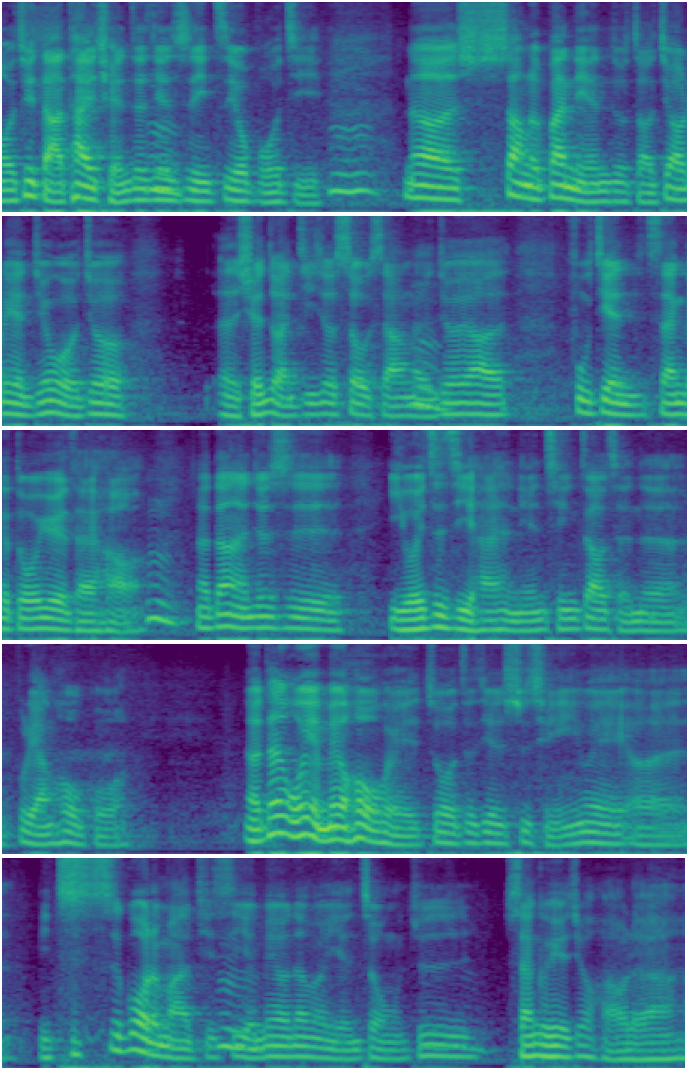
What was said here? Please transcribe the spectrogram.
我去打泰拳这件事情，自由搏击，嗯，那上了半年就找教练，结果就。呃，旋转肌就受伤了，就要复健三个多月才好。嗯，那当然就是以为自己还很年轻，造成的不良后果。那但是我也没有后悔做这件事情，因为呃，你试过了嘛，其实也没有那么严重，就是三个月就好了啊。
